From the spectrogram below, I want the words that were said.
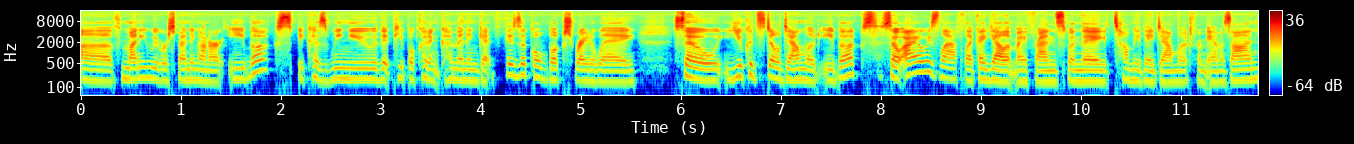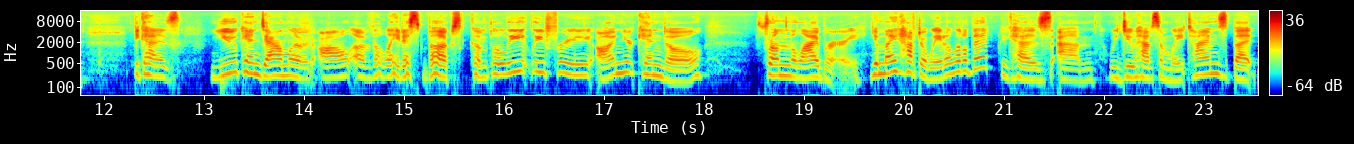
of money we were spending on our ebooks because we knew that people couldn't come in and get physical books right away. So you could still download ebooks. So i always laugh like i yell at my friends when they tell me they download from amazon because you can download all of the latest books completely free on your kindle from the library. You might have to wait a little bit because um, we do have some wait times, but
